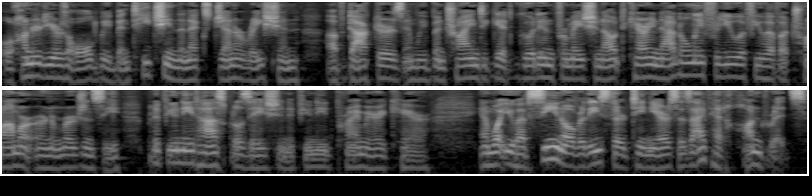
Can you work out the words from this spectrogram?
100 years old. We've been teaching the next generation of doctors, and we've been trying to get good information out, caring not only for you if you have a trauma or an emergency, but if you need hospitalization, if you need primary care. And what you have seen over these 13 years is I've had hundreds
